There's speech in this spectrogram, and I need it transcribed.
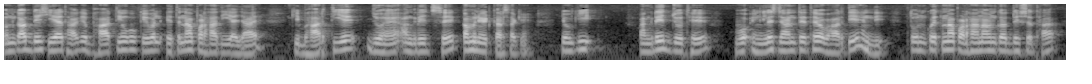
उनका उद्देश्य यह था कि भारतीयों को केवल इतना पढ़ा दिया जाए कि भारतीय जो हैं, अंग्रेज़ से कम्युनिकेट कर सकें। क्योंकि अंग्रेज़ जो थे, वो इंग्लिश जानते थे और भारतीय हिंदी। तो उनको इतना पढ़ाना उनका उद्देश्य था।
